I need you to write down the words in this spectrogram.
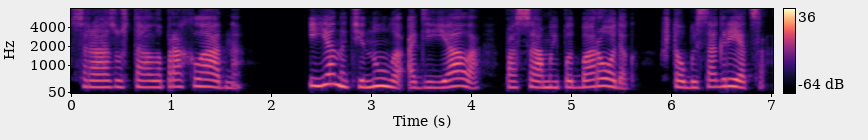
Сразу стало прохладно, и я натянула одеяло по самый подбородок, чтобы согреться.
